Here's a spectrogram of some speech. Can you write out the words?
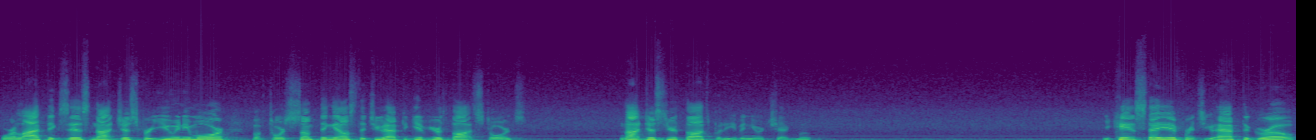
where life exists not just for you anymore, but towards something else that you have to give your thoughts towards. Not just your thoughts, but even your checkbook. You can't stay inference. You have to grow.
